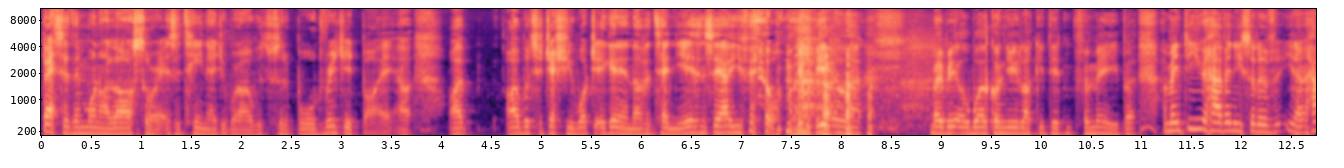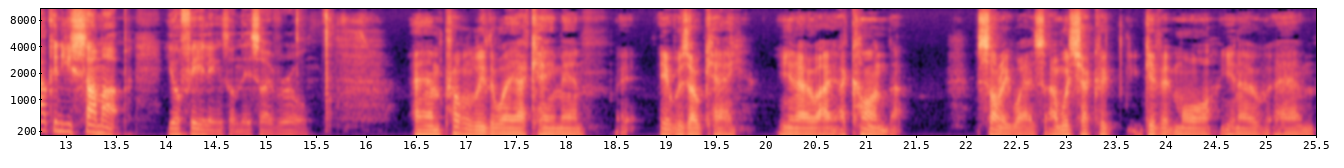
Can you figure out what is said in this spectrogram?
better than when I last saw it as a teenager, where I was sort of bored rigid by it. I, I, I would suggest you watch it again in another ten years and see how you feel. Maybe it'll, uh, maybe it'll work on you like it did for me. But I mean, do you have any sort of, you know, how can you sum up your feelings on this overall? Um, probably the way I came in. It, it was okay. You know, I, I can't. Sorry, Wes. I wish I could give it more. You know, um,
